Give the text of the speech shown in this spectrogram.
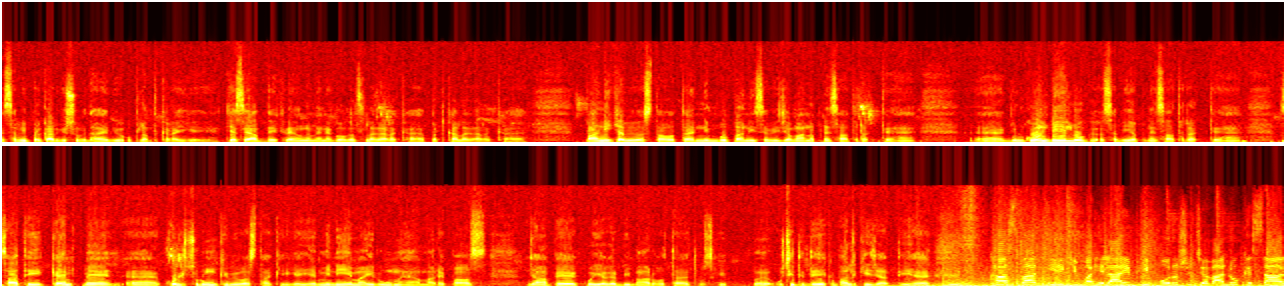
सभी प्रकार की सुविधाएँ भी उपलब्ध कराई गई है। जैसे आप देख रहे होंगे, मैंने गोगल्स लगा रखा है, पटका लगा रखा है। पानी का व्यवस्था होता है, नींबू पानी सभी जवान अपने साथ रखते हैं। ग्लूकोन डी लोग सभी अपने साथ रखते हैं। साथ ही कैंप में कोल्ड रूम की व्यवस्था की गई है। मिनी एमआई रूम है हमारे पास, जहाँ पे कोई अगर बीमार होता है तो उसकी उचित देखभाल की जाती है। खास बात ये कि महिलाएँ भी पुरुष जवानों के साथ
